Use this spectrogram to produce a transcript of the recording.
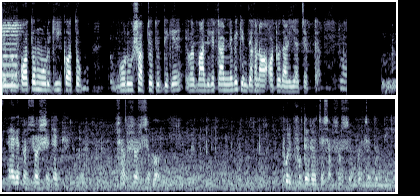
দেখুন কত মুরগি কত গরু সব চতুর্দিকে এবার বাঁ দিকে টার্ন নেবে কিন্তু এখন অটো দাঁড়িয়ে আছে একটা। এই দেখুন সর্ষে ক্ষেত সব সর্ষে ফুল ফুটে রয়েছে সব সর্ষে ফুল চতুর্দিকে।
